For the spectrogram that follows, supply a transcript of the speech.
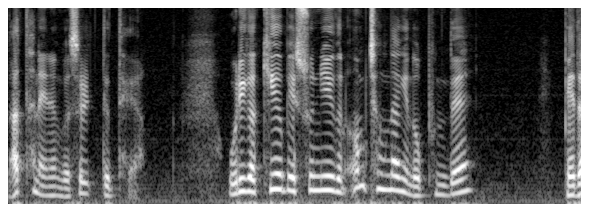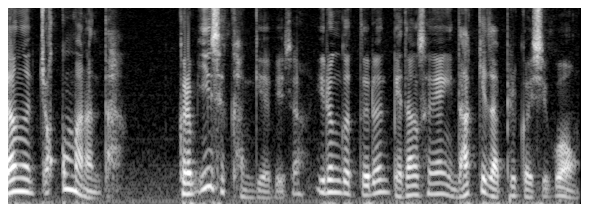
나타내는 것을 뜻해요. 우리가 기업의 순이익은 엄청나게 높은데 배당은 조금만 한다. 그럼 인색한 기업이죠. 이런 것들은 배당 성향이 낮게 잡힐 것이고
